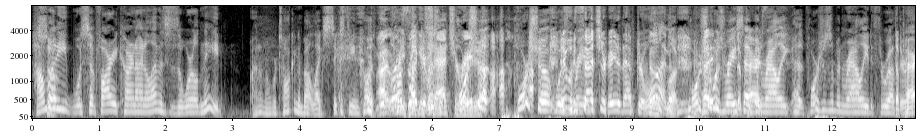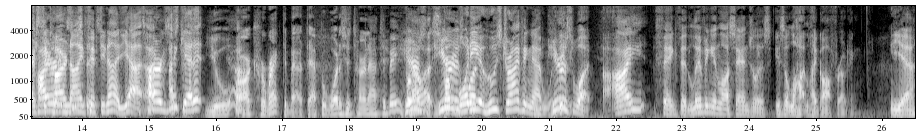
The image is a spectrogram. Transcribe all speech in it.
How So- many Safari car 911s does the world need? I don't know. We're talking about like 16 cars. I already think it's Listen, saturated. Porsche, Porsche was, it was raised- saturated after one. Look, Porsche right? was raced The have Paris, been rallied. Has, uh, Porsches have been rallied throughout The their Paris entire Dakar existence. 959. Yeah, Entire I, I get it. you Yeah. are correct about that, but what does it turn out to be? Here's- Tell But Here's what, do what- you? Who's driving that? Here's Did- what I think that living in Los Angeles is a lot like off-roading. Yeah.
